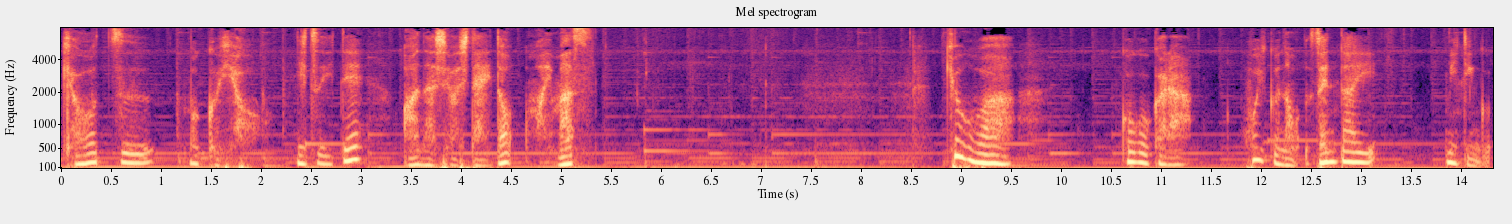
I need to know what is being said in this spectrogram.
共通目標についてお話をしたいと思います今日は午後から保育の全体ミーティング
